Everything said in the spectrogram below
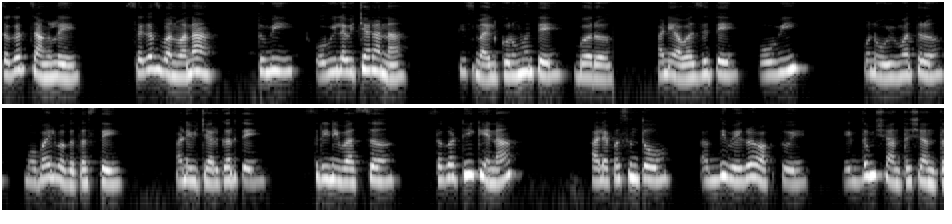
सगळंच चांगलं आहे. सगळंच बनवा ना. तुम्ही ओवीला विचारा ना. ती स्माईल करून म्हणते बरं. आणि आवाज देते ओवी? पण ओवी मात्र मोबाईल बघत असते आणि विचार करते श्रीनिवासचं सगळं ठीक आहे ना? आल्यापासून तो अगदी वेगळं वागतोय एकदम शांत शांत.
